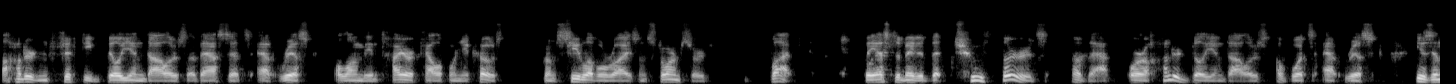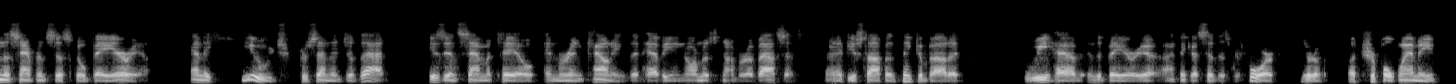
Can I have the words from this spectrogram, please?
150 billion dollars of assets at risk along the entire California coast from sea level rise and storm surge. But they estimated that two thirds of that, or $100 billion of what's at risk, is in the San Francisco Bay Area. And a huge percentage of that is in San Mateo and Marin County that have an enormous number of assets. And if you stop and think about it, we have in the Bay Area, I think I said this before, sort of a triple whammy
